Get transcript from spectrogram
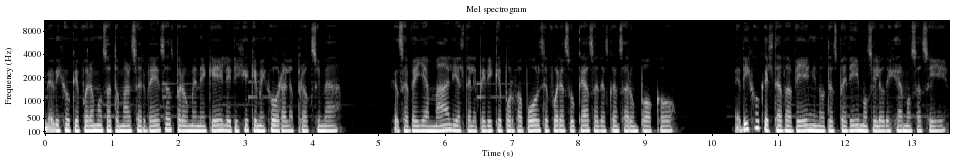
Me dijo que fuéramos a tomar cervezas, pero me negué y le dije que mejor a la próxima. Que se veía mal y hasta le pedí que por favor se fuera a su casa a descansar un poco. Me dijo que estaba bien y nos despedimos y lo dejamos así.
